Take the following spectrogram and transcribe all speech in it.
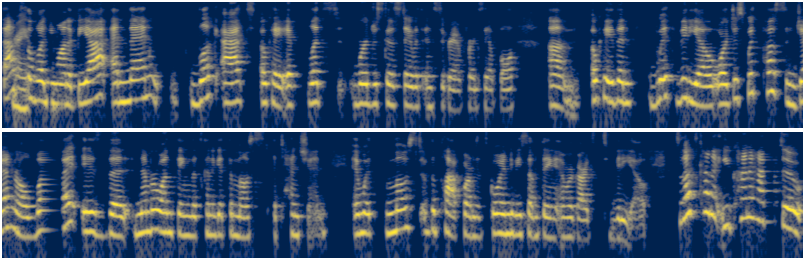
that's right. the one you want to be at and then look at okay if let's we're just going to stay with instagram for example um, okay then with video or just with posts in general what is the number one thing that's going to get the most attention? And with most of the platforms it's going to be something in regards to video. So that's kind of you kind of have to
